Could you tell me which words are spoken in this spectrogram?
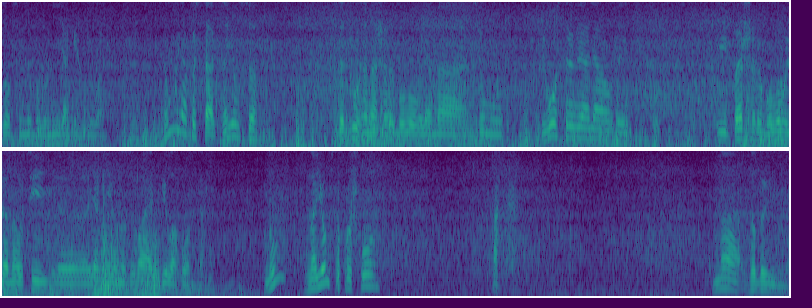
зовсім не було ніяких клювань. Тому якось так, знайомство це друга наша риболовля на цьому півострові Аляуди. І перша риболовля на оцій, е, як її називають, Біла Горка. Ну, знайомство пройшло так. На задовільно.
